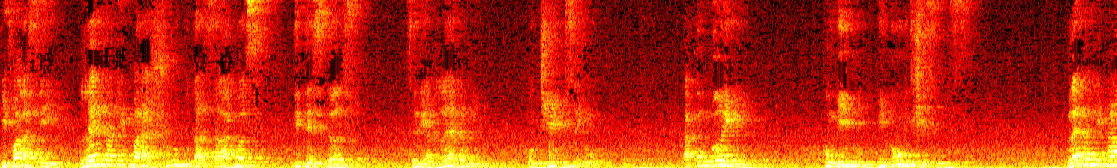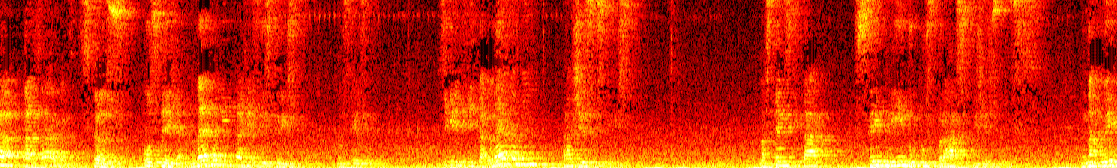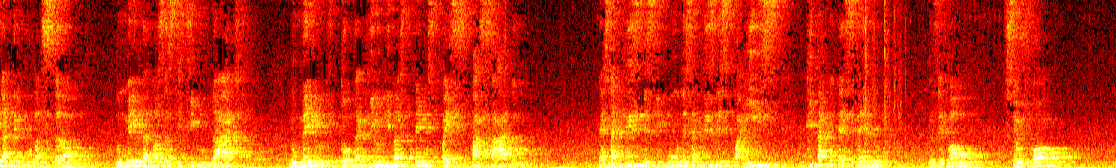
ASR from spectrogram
que fala assim: Leva-me para junto das águas de descanso. Seria: Leva-me contigo, Senhor. Acompanhe comigo, em nome de Jesus. Leva-me para as águas de descanso. Ou seja, leva-me para Jesus Cristo. Nos dias Significa, leva-me para Jesus Cristo. Nós temos que estar sempre indo para os braços de Jesus no meio da tribulação, no meio das nossas dificuldades, no meio de tudo aquilo que nós temos passado, nessa crise desse mundo, nessa crise desse país, que está acontecendo, meus irmãos, seu foco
